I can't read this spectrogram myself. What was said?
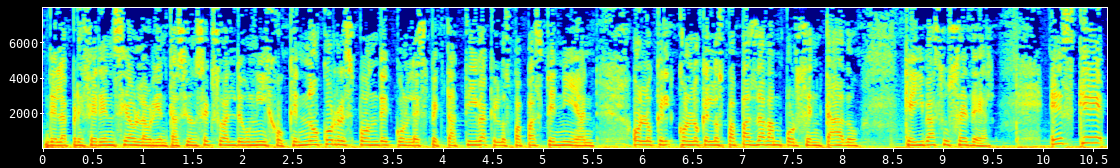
de la preferencia o la orientación sexual de un hijo que no corresponde con la expectativa que los papás tenían o lo que, con lo que los papás daban por sentado que iba a suceder, es que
